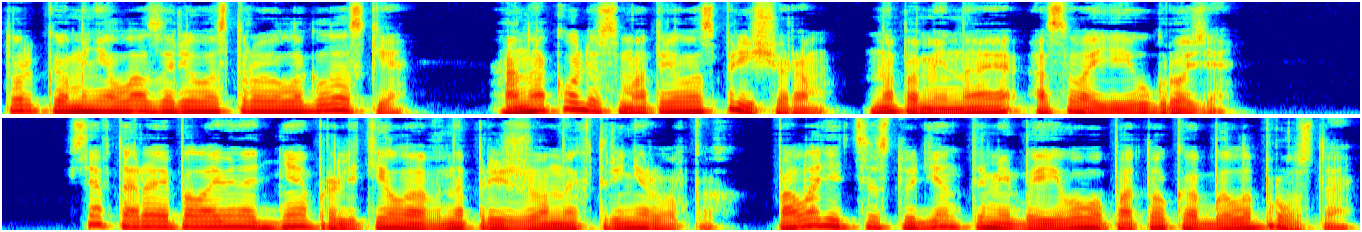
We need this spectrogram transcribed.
Только мне Лазарева строила глазки, а на Колю смотрела с прищуром, напоминая о своей угрозе. Вся вторая половина дня пролетела в напряженных тренировках. Поладить со студентами боевого потока было просто.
